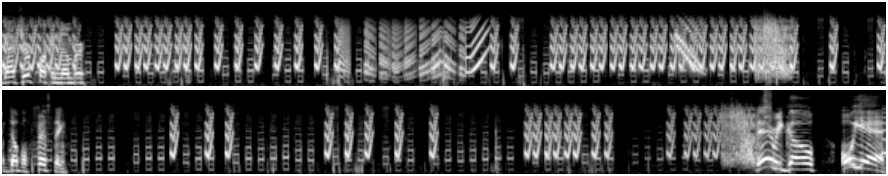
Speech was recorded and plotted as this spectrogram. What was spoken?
Got your fucking number. Double fisting. There we go. Oh yeah,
